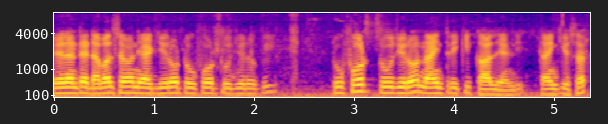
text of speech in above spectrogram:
లేదంటే double seven eight zero two four two జీరోకి two four two zero nine త్రీకి కాల్ చేయండి. Thank you sir.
